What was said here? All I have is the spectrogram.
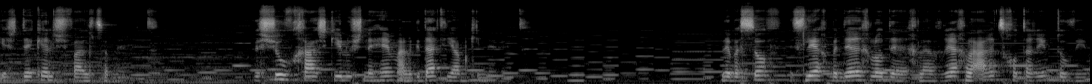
יש דקל שפל צמרת. ושוב חש כאילו שניהם על גדת ים כנרת. לבסוף, הצליח בדרך לא דרך להבריח לארץ חותרים טובים,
